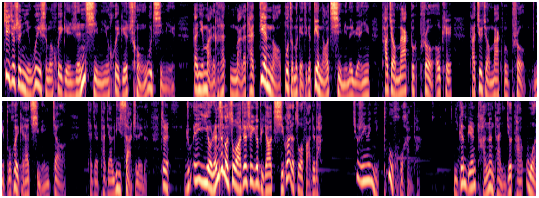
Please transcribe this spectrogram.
这就是你为什么会给人起名，会给宠物起名，但你买了个台买了台电脑不怎么给这个电脑起名的原因，它叫 MacBook Pro，OK，它就叫 MacBook Pro，你不会给它起名叫它叫它叫 Lisa 之类的，就是如有人这么做啊，这是一个比较奇怪的做法，对吧？就是因为你不呼喊它。你跟别人谈论它，你就谈我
